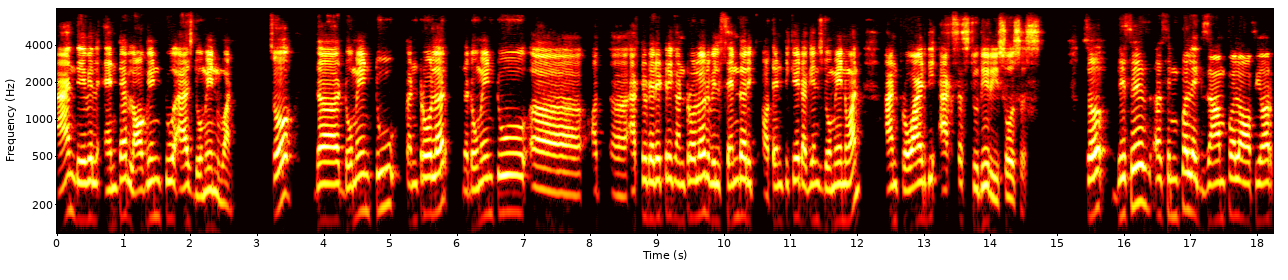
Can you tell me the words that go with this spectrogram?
and they will enter login to as domain one. So the domain 2 controller, the domain 2 uh, uh, Active Directory controller will send the authenticate against domain 1 and provide the access to the resources. So this is a simple example of your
